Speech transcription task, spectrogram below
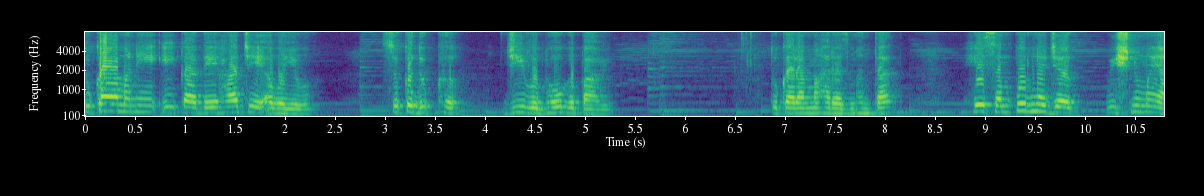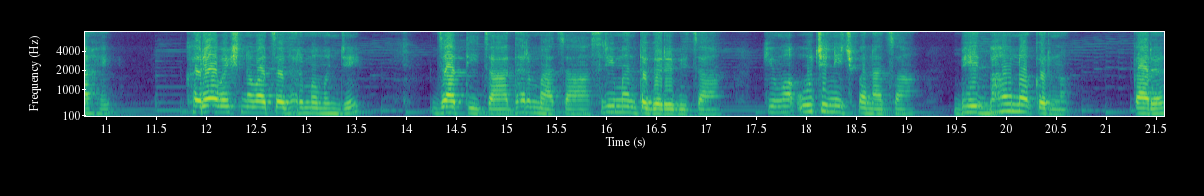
तुका म्हणे एका देहाचे अवयव सुख दुःख जीव भोग पावे. तुकाराम महाराज म्हणतात हे संपूर्ण जग विष्णुमय आहे. खऱ्या वैष्णवाचा धर्म म्हणजे जातीचा धर्माचा श्रीमंत गरिबीचा किंवा उच्च नीचपणाचा भेदभाव न करणं. कारण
